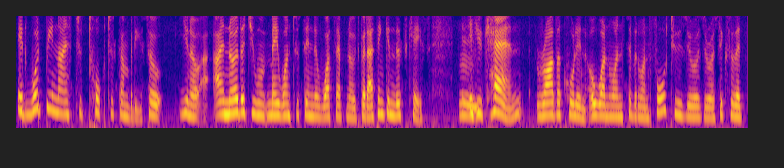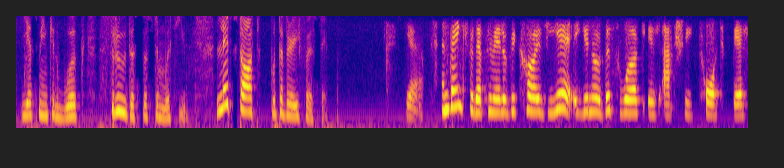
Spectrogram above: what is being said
It would be nice to talk to somebody. So, you know, I- know that you may want to send a WhatsApp note, but I think in this case, if mm. you can, rather call in 0117142006 so that Yasmeen can work through the system with you. Let's start with the very first step. Yeah. And thanks for that, Pamela, because, yeah, you know, this work is actually taught best,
